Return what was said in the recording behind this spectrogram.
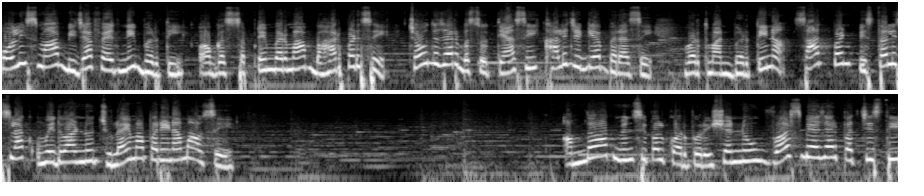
પોલીસમાં બીજા ફેજની ભરતી. ઓગસ્ટ સપ્ટેમ્બરમાં બહાર પડશે. ચૌદ હજાર બસો ત્યાસી ખાલી જગ્યા ભરાશે. વર્તમાન ભરતીના સાત પોઈન્ટ પિસ્તાલીસ લાખ ઉમેદવારનું જુલાઈમાં પરિણામ આવશે. અમદાવાદ મ્યુનિસિપલ કોર્પોરેશનનું વર્ષ બે હજાર પચીસથી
